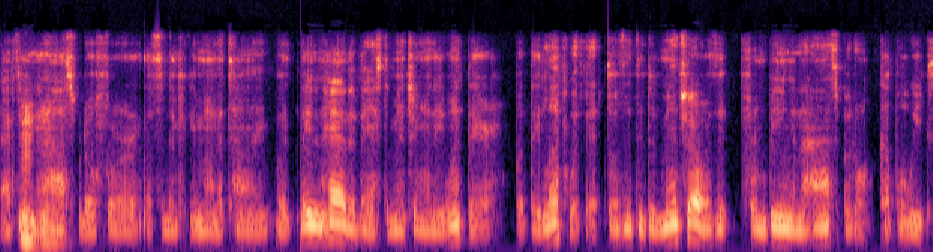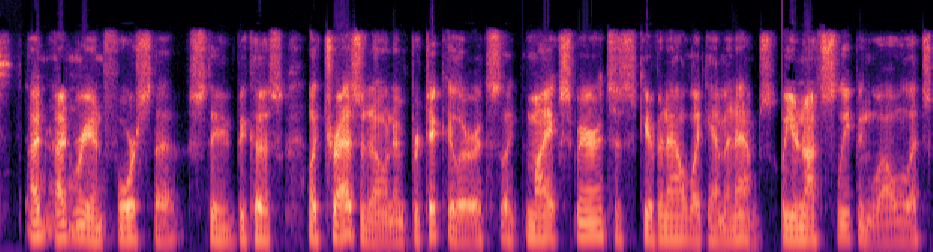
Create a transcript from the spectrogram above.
after being in the Mhm. hospital for a significant amount of time. But they didn't have advanced dementia when they went there, but they left with it. So is it the dementia, or is it from being in the hospital a couple of weeks? I'd, I'd reinforce that, Steve, because like trazodone in particular, it's like my experience is given out like M and M's. Well, you're not sleeping well. Let's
